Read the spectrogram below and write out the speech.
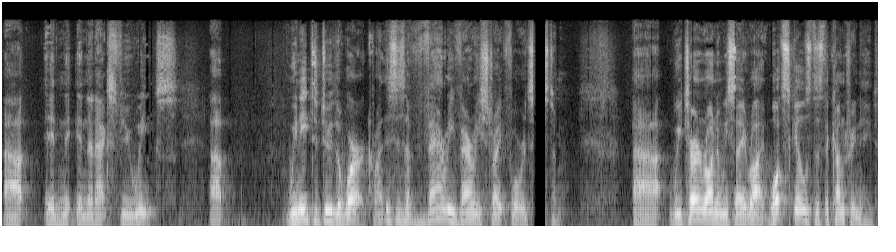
uh, in, in the next few weeks. Uh, we need to do the work, right? This is a very, very straightforward uh, we turn around and we say, right, what skills does the country need?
